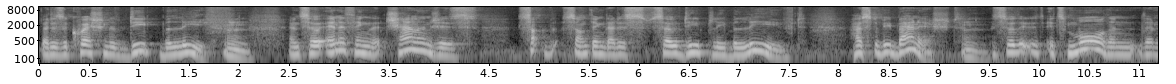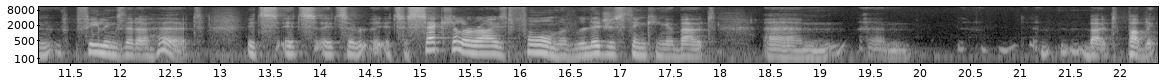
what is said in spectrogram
that is a question of deep belief. Mm. And so anything that challenges so, something that is so deeply believed has to be banished. So that it's more than, than feelings that are hurt. It's, it's, it's, a, it's a secularized form of religious thinking about, um, um, about public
